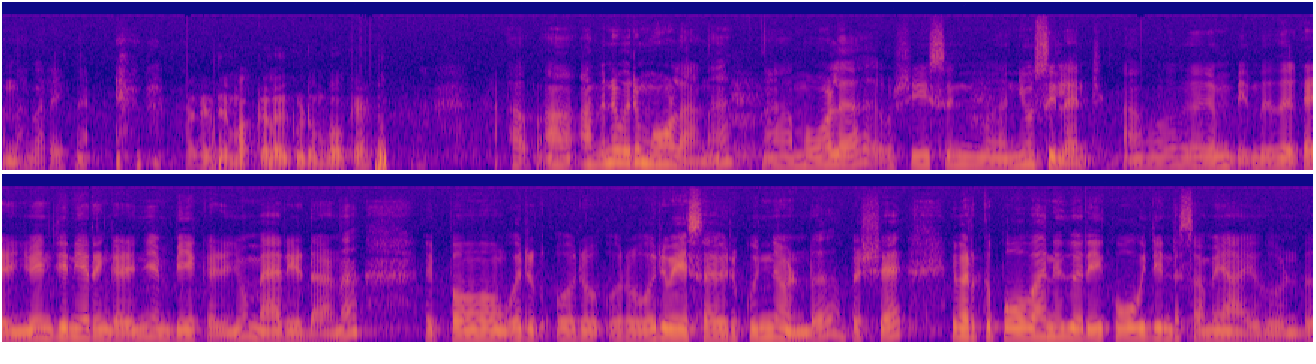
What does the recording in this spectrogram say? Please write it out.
എന്നാണ് പറയുന്നത് മക്കളെ കുടുംബമൊക്കെ? അവന് ഒരു മോളാണ്. മോൾ she's in New Zealand M B ഇത് കഴിഞ്ഞു എൻജിനീയറിങ് കഴിഞ്ഞ് എം ബി എ കഴിഞ്ഞു മാരീഡാണ് ഇപ്പോൾ ഒരു ഒരു ഒരു ഒരു വയസ്സായ ഒരു കുഞ്ഞുണ്ട്. പക്ഷേ ഇവർക്ക് പോകാൻ ഇതുവരെ ഈ കോവിഡിന്റെ സമയമായതുകൊണ്ട്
